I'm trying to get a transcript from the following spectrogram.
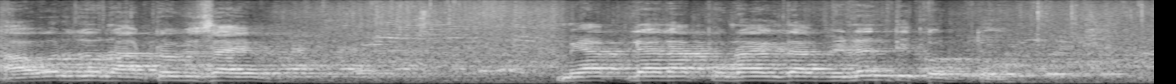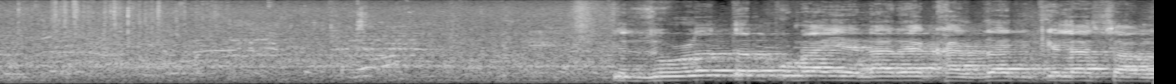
आवर्जून आटोबी साहेब मी आपल्याला पुन्हा एकदा विनंती करतो. की जुळलं तर पुन्हा येणाऱ्या खासदारकीला सांग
